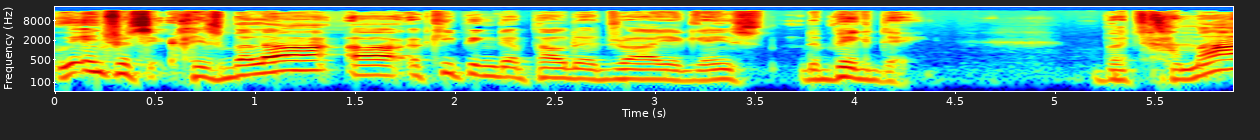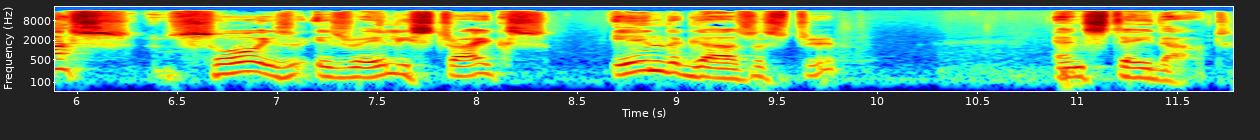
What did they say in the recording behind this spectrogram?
We're interested. Hezbollah are keeping their powder dry against the big day. But Hamas saw Israeli strikes in the Gaza Strip and stayed out,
